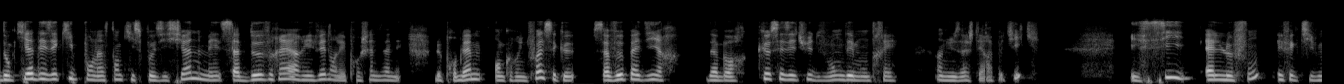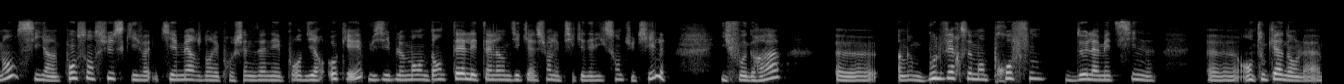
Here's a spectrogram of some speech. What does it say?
Donc il y a des équipes pour l'instant qui se positionnent, mais ça devrait arriver dans les prochaines années. Le problème, encore une fois, c'est que ça ne veut pas dire d'abord que ces études vont démontrer un usage thérapeutique. Et si elles le font, effectivement, s'il y a un consensus qui, émerge dans les prochaines années pour dire, OK, visiblement, dans telle et telle indication, les psychédéliques sont utiles, il faudra euh, un bouleversement profond de la médecine, euh, en tout cas dans la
